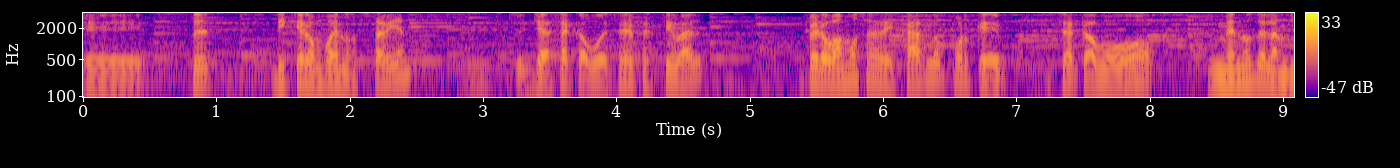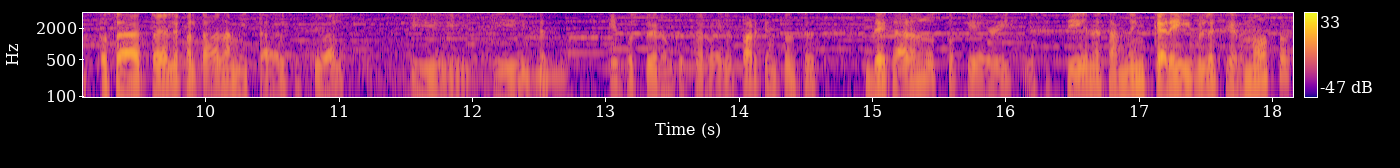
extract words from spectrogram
Entonces dijeron, bueno, está bien, ya se acabó ese festival, pero vamos a dejarlo porque se acabó menos de la mitad, o sea, todavía le faltaba la mitad del festival y, y, se- y pues tuvieron que cerrar el parque. Entonces dejaron los topiaries y siguen estando increíbles y hermosos.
